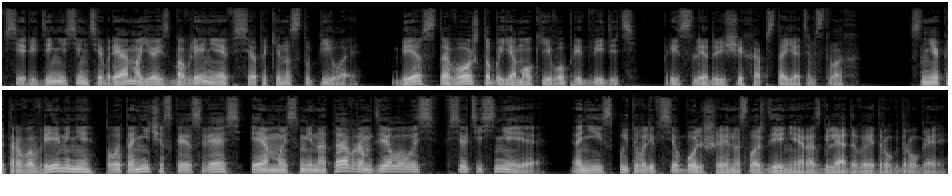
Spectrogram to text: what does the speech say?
В середине сентября мое избавление все-таки наступило, без того, чтобы я мог его предвидеть при следующих обстоятельствах. С некоторого времени платоническая связь Эммы с Минотавром делалась все теснее. Они испытывали все большее наслаждение, разглядывая друг друга.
